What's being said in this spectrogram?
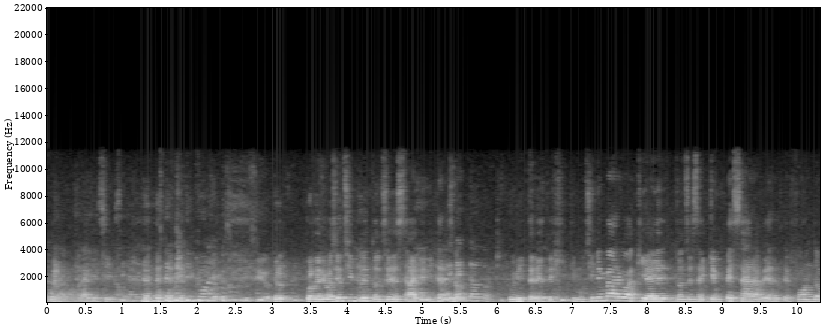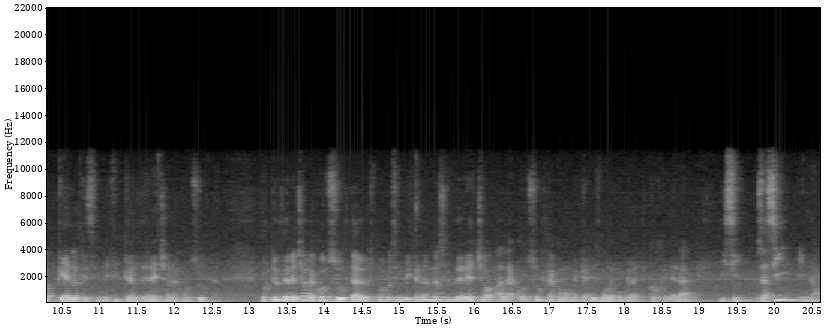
bueno, a lo mejor alguien sí, ¿no? pero por derivación simple, entonces hay un interés, ¿no? Un interés legítimo. Sin embargo, aquí hay, entonces hay que empezar a ver de fondo qué es lo que significa el derecho a la consulta. Porque el derecho a la consulta de los pueblos indígenas no es un derecho a la consulta como mecanismo democrático general, y sí, o sea, sí y no.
